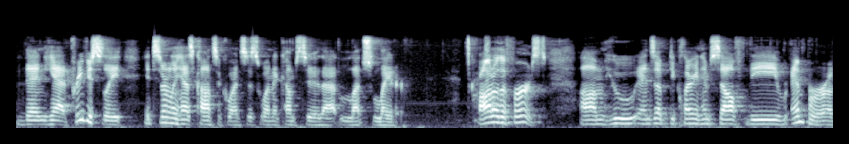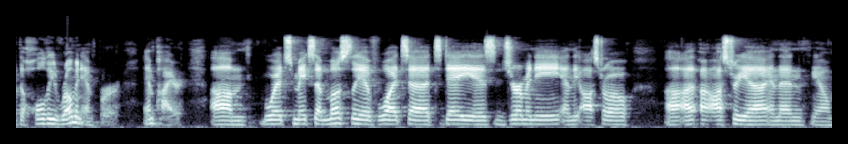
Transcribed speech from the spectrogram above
than he had previously, it certainly has consequences when it comes to that much later. Otto the First, um, who ends up declaring himself the emperor of the Holy Roman Emperor Empire, um, which makes up mostly of what uh, today is Germany and the Austro uh, uh Austria, and then you know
